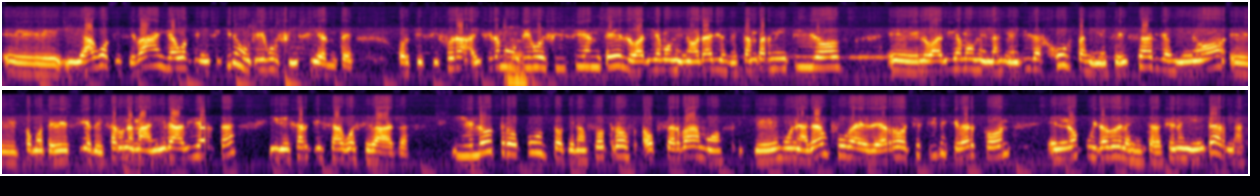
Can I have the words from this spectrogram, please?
eh, y agua que se va y agua que ni siquiera es un riego eficiente, porque si fuera hiciéramos un riego eficiente lo haríamos en horarios que están permitidos, eh, lo haríamos en las medidas justas y necesarias y no, como te decía, dejar una manguera abierta y dejar que esa agua se vaya. Y el otro punto que nosotros observamos, que es una gran fuga de derroche, tiene que ver con el no cuidado de las instalaciones internas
